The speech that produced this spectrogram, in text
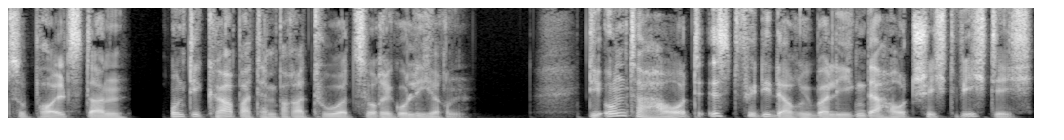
zu polstern und die Körpertemperatur zu regulieren. Die Unterhaut ist für die darüberliegende Hautschicht wichtig,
